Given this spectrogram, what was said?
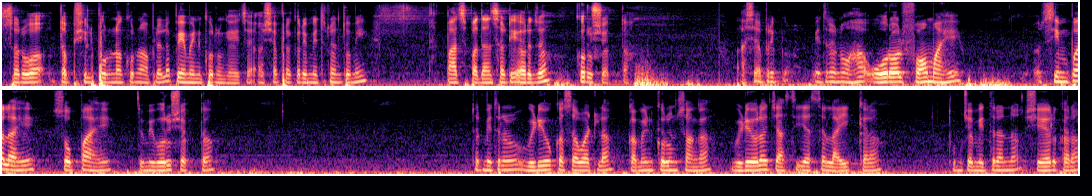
सर्व तपशील पूर्ण करून आपल्याला पेमेंट करून घ्यायचं आहे. अशा प्रकारे मित्रांनो तुम्ही पाच पदांसाठी अर्ज करू शकता. अशा प्रक मित्रांनो हा ओवरऑल फॉर्म आहे. सिंपल आहे सोपा आहे. तुम्ही भरू शकता. तर मित्रांनो व्हिडिओ कसा वाटला? कमेंट करून सांगा. व्हिडिओला जास्तीत जास्त लाईक करा. तुमच्या मित्रांना शेअर करा.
